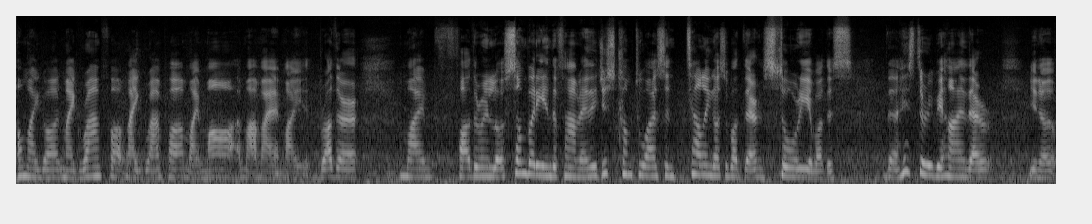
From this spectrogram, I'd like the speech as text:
oh my God, my grandpa, my grandpa, my mom, my, my, my brother, my father-in-law, somebody in the family. They just come to us and telling us about their story, about this, the history behind their, you know,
